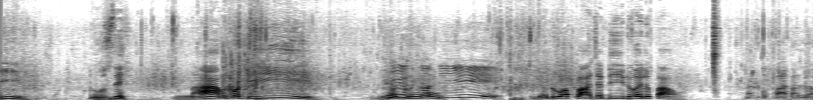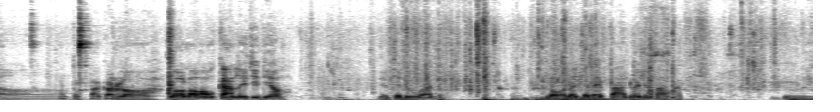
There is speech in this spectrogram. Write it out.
ดี ดูสิ น้ำก็ดี เดี๋ยวดู ก็ดีเดี๋ยวดูว่าปลาจะดีด้วยหรือเปล่า นักตกปลาก็หล่อตกปลาก็รอรอเราเอาการเลยทีเดียว เดี๋ยวจะดูว่ารอแล้วจะได้ปลาด้วยหรือเปล่าครับ อืม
